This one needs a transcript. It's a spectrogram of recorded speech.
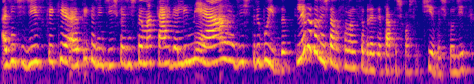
a gente diz o que, que, o que, que a gente diz que a gente tem uma carga linear distribuída. Lembra quando a gente estava falando sobre as etapas construtivas que eu disse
